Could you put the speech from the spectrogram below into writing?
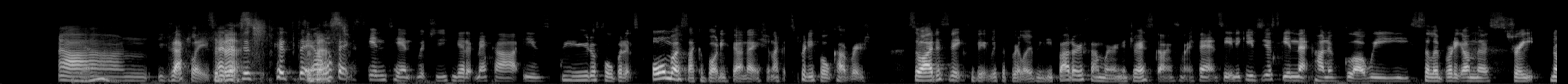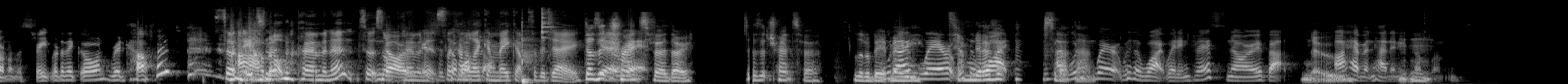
Um, yeah. exactly. It's and it just because the, the Elefect skin tint, which you can get at Mecca, is beautiful, but it's almost like a body foundation. Like it's pretty full coverage. So I just mix a bit with the Brillo Beauty butter if I'm wearing a dress going somewhere fancy, and it gives your skin that kind of glowy celebrity on the street, not on the street. What do they go on? Red carpet. So um, it's not permanent. So it's no, not permanent. It's, it's like kind of like a makeup for the day. Does it yeah, transfer though? Does it transfer a little bit? Would maybe? I wear it with a white? I wouldn't that. wear it with a white wedding dress. No, but no, I haven't had any mm-hmm. problems.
